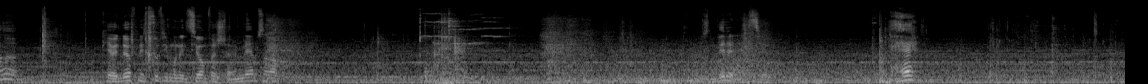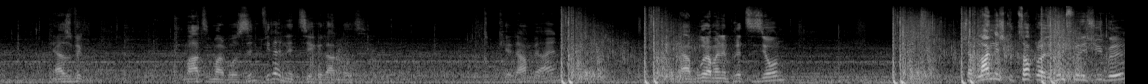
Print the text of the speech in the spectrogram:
Okay, wir dürfen nicht zu viel Munition verschwenden. Wir haben es noch. Wo sind wir denn jetzt hier? Hä? Ja, also wir... Warte mal, wo sind wir denn jetzt hier gelandet? Okay, da haben wir einen. Ja, Bruder, meine Präzision. Ich habe lange nicht gezockt, Leute. Nimm's mir nicht übel.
